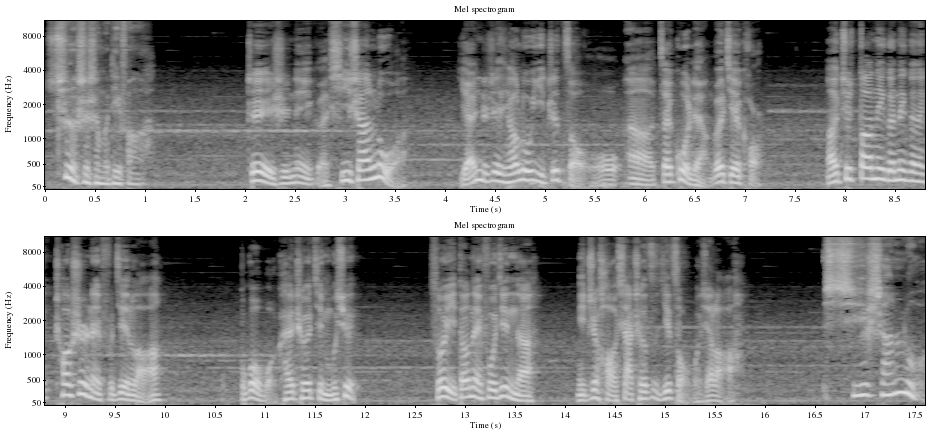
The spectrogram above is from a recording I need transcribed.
这是什么地方啊？”“这是那个西山路啊。”沿着这条路一直走啊，再过两个街口，啊，就到那个那个那超市那附近了啊。不过我开车进不去，所以到那附近呢，你只好下车自己走过去了啊。西山路，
